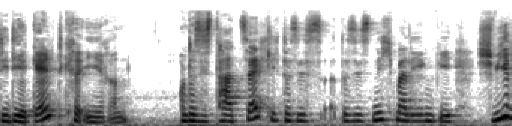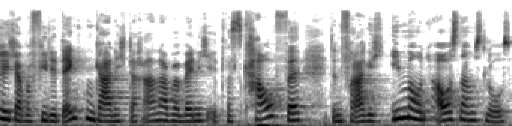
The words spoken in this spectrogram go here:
die dir Geld kreieren. Und das ist tatsächlich, das ist, das ist nicht mal irgendwie schwierig, aber viele denken gar nicht daran. Aber wenn ich etwas kaufe, dann frage ich immer und ausnahmslos,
